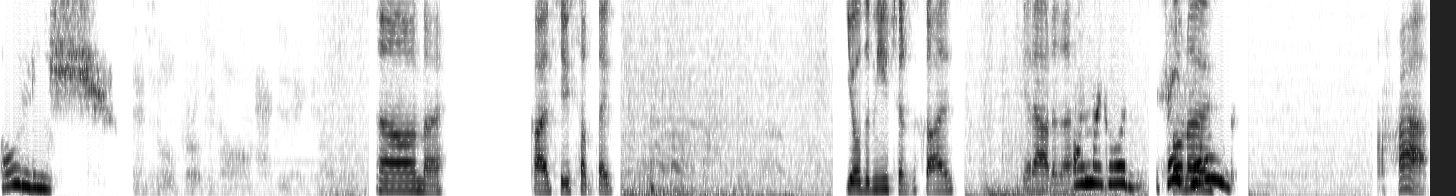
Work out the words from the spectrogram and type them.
Holy sh! Sentinel protocol activated. Oh no. Guys, do something. You're the mutants, guys. Get out of there. Oh my god! Save Oh, no. Rogue! Crap.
